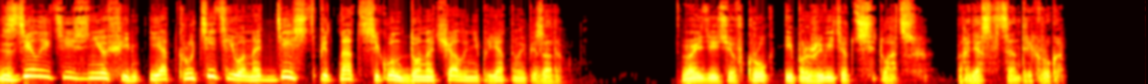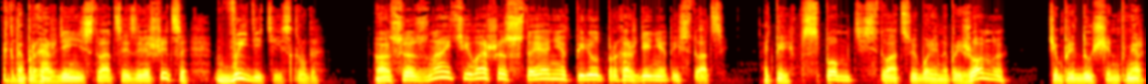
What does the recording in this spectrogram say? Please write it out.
Сделайте из нее фильм и открутите его на 10-15 секунд до начала неприятного эпизода. Войдите в круг и проживите эту ситуацию, находясь в центре круга. Когда прохождение ситуации завершится, выйдите из круга. Осознайте ваше состояние в период прохождения этой ситуации. А теперь вспомните ситуацию более напряженную, чем предыдущая, например,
